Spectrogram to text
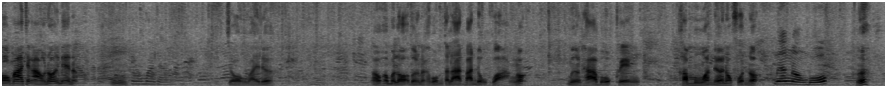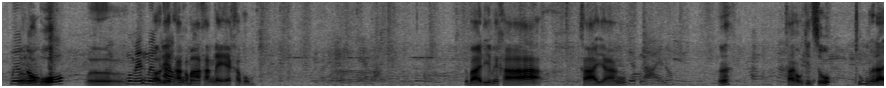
ออกมาจังเอาเนาะไอ้แม่เนาะเอาก็ได้อืมลงมาจ้ะจองไว้เด้อ เอาเข้ามาเลาะเบิ่งนะครับผมตลาดบ้านดงขวางเนาะเมืองท่าโบกแขวงคำม่วนเด้อน้องฝนเนาะเมืองหนองโบกเอ้อเมืองเมืองหหนนอองงโบโบ๊กกเออโมเมนต์เมืองเราเดทท่าท่าโบกกมาครั้งแรกครับผม สบายดีไหมคะขายหยังเฮ็ดหลายเนาะเอ๊ะขายของกินซุกถุงเท่าไหร่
